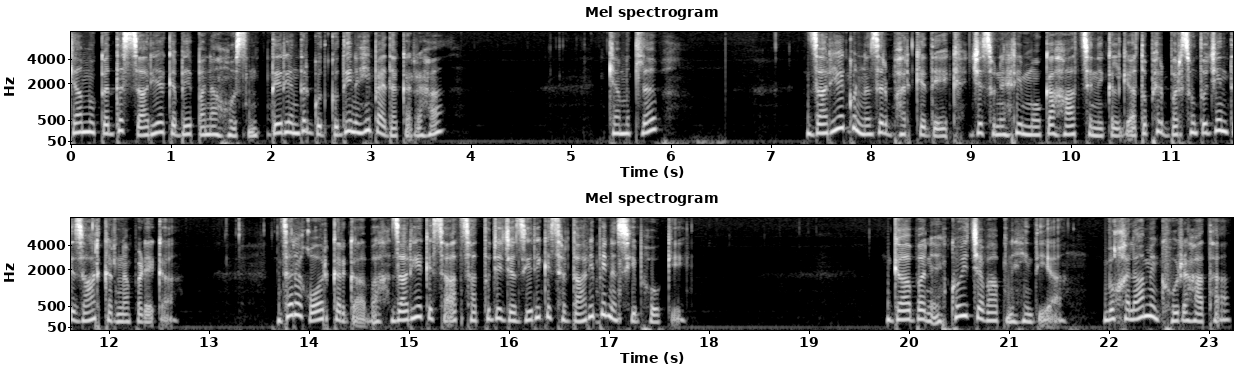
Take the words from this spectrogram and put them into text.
क्या मुकद्दस जारिया का बेपना हुस्न तेरे अंदर गुदगुदी नहीं पैदा कर रहा? क्या मतलब? जारिया को नज़र भर के देख। ये सुनहरी मौका हाथ से निकल गया तो फिर बरसों तुझे इंतज़ार करना पड़ेगा। ज़रा गौर कर गाबा जारिया के साथ साथ तुझे जजीरे की सरदारी भी नसीब होगी। गाबा ने कोई जवाब नहीं दिया। वो खला में घूर रहा था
